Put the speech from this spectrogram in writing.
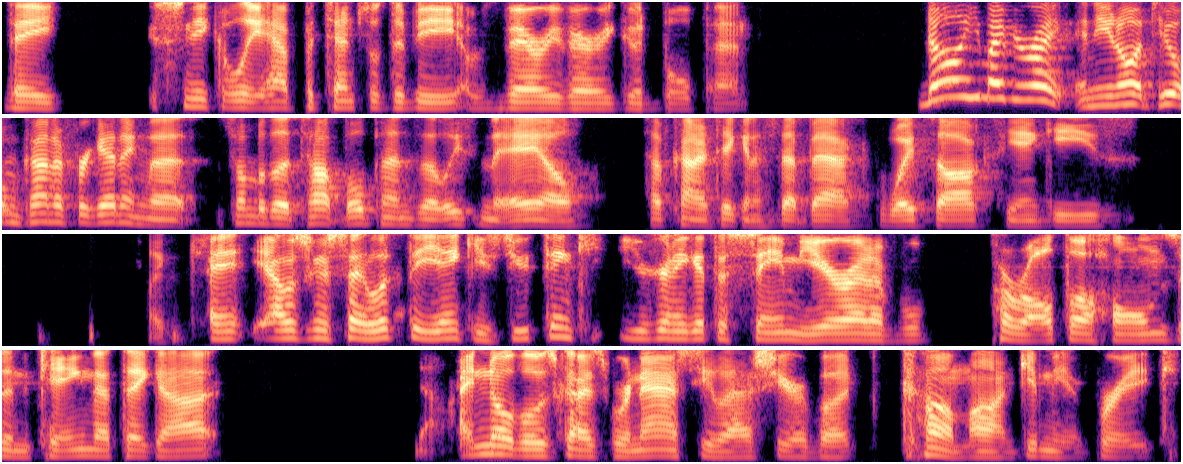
they sneakily have potential to be a very, very good bullpen. No, you might be right. And you know what, too? I'm kind of forgetting that some of the top bullpens, at least in the AL, have kind of taken a step back. The White Sox, Yankees. Like, And I was going to say, look at the Yankees. Do you think you're going to get the same year out of Peralta, Holmes, and King that they got? no. I know those guys were nasty last year, but come on, give me a break.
